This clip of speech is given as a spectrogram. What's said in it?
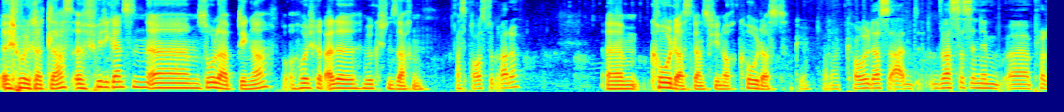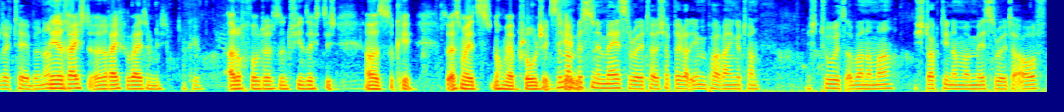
ich hole gerade Glas. Äh, für die ganzen ähm, Solar-Dinger hole ich gerade alle möglichen Sachen. Was brauchst du gerade? Ähm, Coal Dust ganz viel noch. Coal Dust. Okay, warte. Coal, das, ah, du hast das in dem äh, Project Table, ne? Nee, reicht, äh, reicht bei weitem nicht. Okay. Ah doch, das sind 64. Aber ist okay. So, erstmal jetzt noch mehr Project. sind noch ein Tables. bisschen im Macerator. Ich habe da gerade eben ein paar reingetan. Ich tue jetzt aber nochmal. Ich stock die nochmal im Macerator auf.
